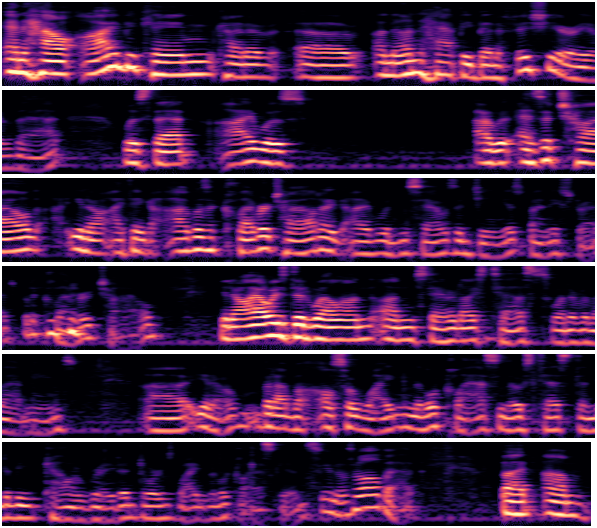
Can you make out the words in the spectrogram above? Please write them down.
And how I became kind of uh, an unhappy beneficiary of that was that I was, I was as a child. You know, I think I was a clever child. I, I wouldn't say I was a genius by any stretch, but a clever child. You know, I always did well on on standardized tests, whatever that means. Uh, you know, but I'm also white and middle class, and those tests tend to be calibrated towards white middle class kids. You know, so all that. But um,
